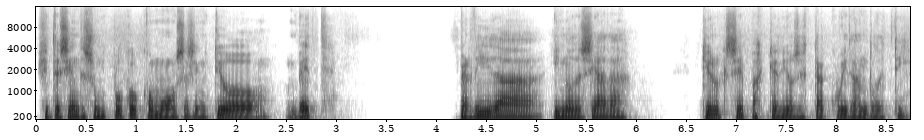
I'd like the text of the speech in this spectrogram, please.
Si te sientes un poco como se sintió Beth perdida y no deseada, quiero que sepas que Dios está cuidando de ti.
